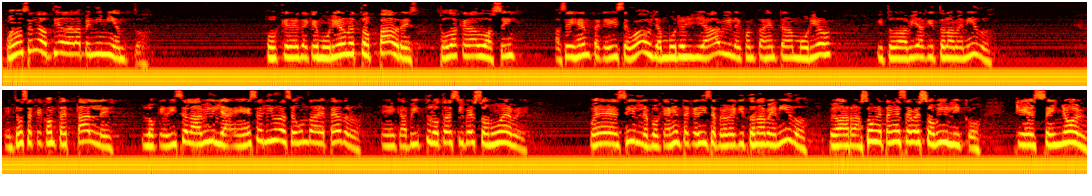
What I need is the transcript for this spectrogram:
¿cuándo serán los días del arrepentimiento? Porque desde que murieron nuestros padres, todo ha quedado así. Así hay gente que dice, wow, ya murió Gigi Ávila, ¿cuánta gente murió? Y todavía Cristo no ha venido. Entonces hay que contestarle lo que dice la Biblia en ese libro de segunda de Pedro, en el capítulo 3 y verso 9 puede decirle, porque hay gente que dice, pero que Cristo no ha venido. Pero la razón está en ese verso bíblico, que el Señor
